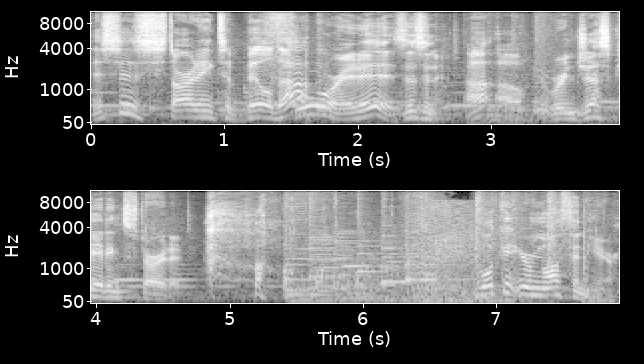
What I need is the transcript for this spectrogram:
This is starting to build up. four. It is, isn't it? Uh-oh. We're just getting started. Look at your muffin here.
